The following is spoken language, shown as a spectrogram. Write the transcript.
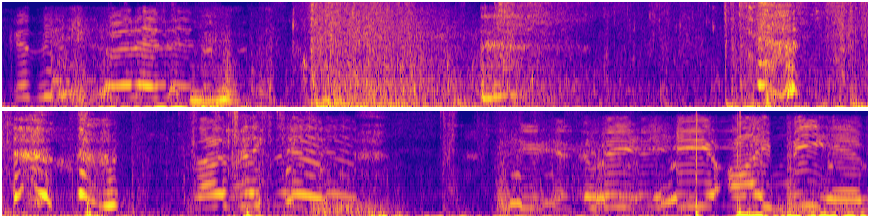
Because he couldn't. Was a. He, he, he, I beat him.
